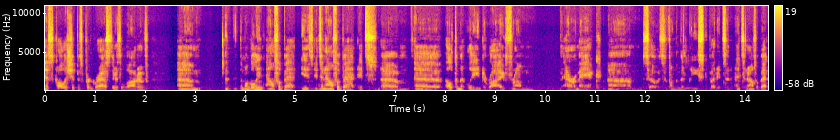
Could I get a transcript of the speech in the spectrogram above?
as scholarship has progressed, there's a lot of um, the Mongolian alphabet is it's an alphabet. It's um, uh, ultimately derived from Aramaic. Um, so it's from the Middle East, but it's an, it's an alphabet.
